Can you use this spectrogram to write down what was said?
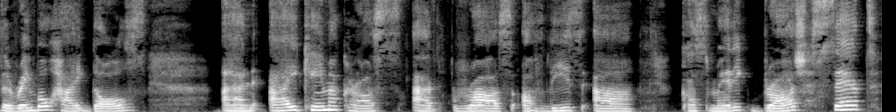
the rainbow high dolls. And i came across at ross of this uh cosmetic brush set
